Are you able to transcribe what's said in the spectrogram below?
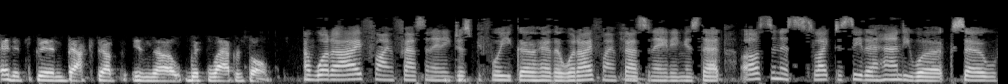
and it's been backed up in the, with lab results. And what I find fascinating, just before you go, Heather, what I find fascinating is that arsonists like to see their handiwork. So,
